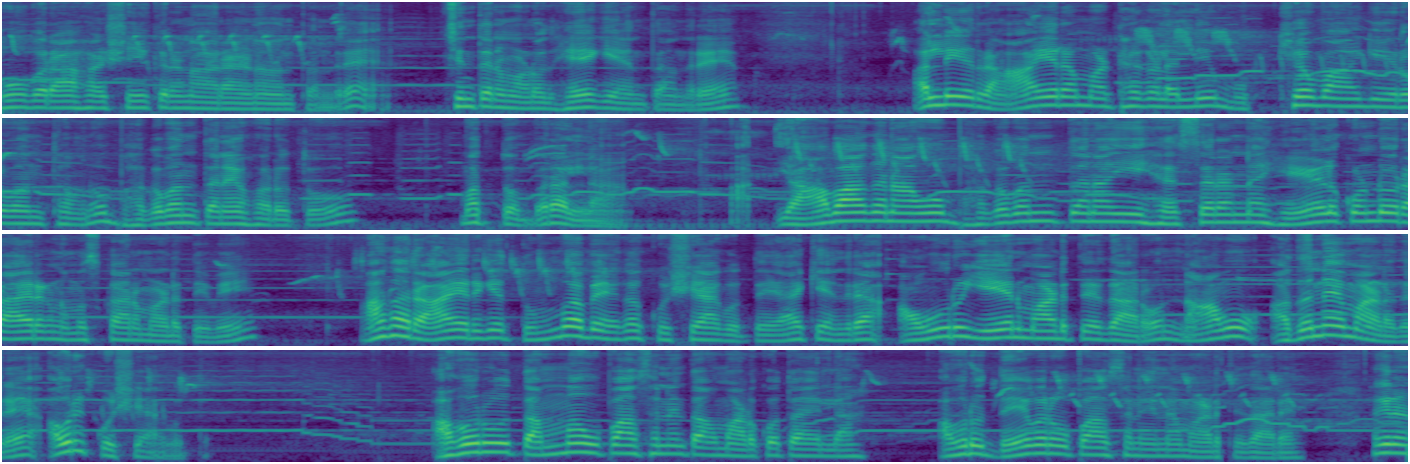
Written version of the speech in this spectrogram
ಭೂವರಾಹ ಶ್ರೀಕರನಾರಾಯಣ ಅಂತಂದರೆ ಚಿಂತನೆ ಮಾಡೋದು ಹೇಗೆ ಅಂತಂದರೆ ಅಲ್ಲಿ ರಾಯರ ಮಠಗಳಲ್ಲಿ ಮುಖ್ಯವಾಗಿ ಇರುವಂಥವನು ಭಗವಂತನೇ ಹೊರತು ಮತ್ತೊಬ್ಬರಲ್ಲ. ಯಾವಾಗ ನಾವು ಭಗವಂತನ ಈ ಹೆಸರನ್ನು ಹೇಳಿಕೊಂಡು ರಾಯರಿಗೆ ನಮಸ್ಕಾರ ಮಾಡ್ತೀವಿ, ಆಗ ರಾಯರಿಗೆ ತುಂಬ ಬೇಗ ಖುಷಿಯಾಗುತ್ತೆ ಯಾಕೆಂದರೆ ಅವರು ಏನು ಮಾಡ್ತಿದ್ದಾರೋ ನಾವು ಅದನ್ನೇ ಮಾಡಿದ್ರೆ ಅವ್ರಿಗೆ ಖುಷಿಯಾಗುತ್ತೆ ಅವರು ತಮ್ಮ ಉಪಾಸನೆ ತಾವು ಮಾಡ್ಕೋತಾ ಇಲ್ಲ, ಅವರು ದೇವರ ಉಪಾಸನೆಯನ್ನು ಮಾಡ್ತಿದ್ದಾರೆ. ಹಾಗೆ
